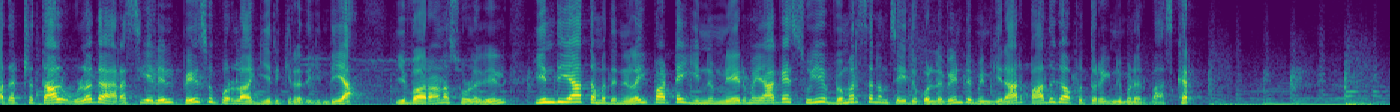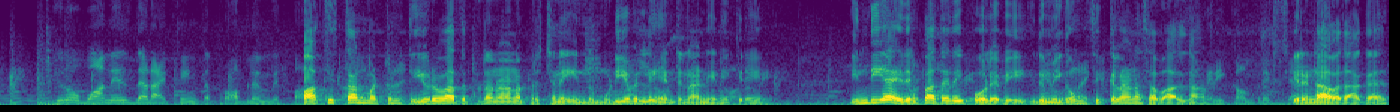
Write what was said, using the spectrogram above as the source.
பதற்றத்தால் உலக அரசியலில் பேசு பொருளாகி இருக்கிறது இந்தியா. இவ்வாறான சூழலில் இந்தியா தமது நிலைப்பாட்டை இன்னும் நேர்மையாக சுய விமர்சனம் செய்து கொள்ள வேண்டும் என்கிறார் பாதுகாப்புத்துறை நிபுணர் பாஸ்கர். பாகிஸ்தான் மற்றும் தீவிரவாதத்துடனான பிரச்சனை இன்னும் முடியவில்லை என்று நான் நினைக்கிறேன். இந்தியா எதிர்பார்த்ததைப் போலவே இது மிகவும் சிக்கலான சவால்தான். Very complex இரண்டாவதாக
